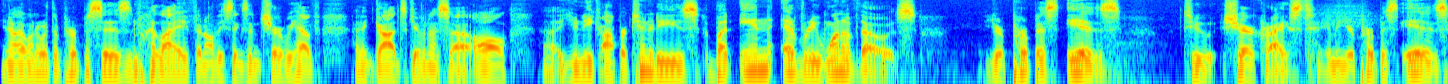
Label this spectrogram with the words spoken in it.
you know, I wonder what the purpose is in my life," and all these things, and sure, we have. I think God's given us uh, all uh, unique opportunities, but in every one of those, your purpose is to share Christ. I mean, your purpose is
